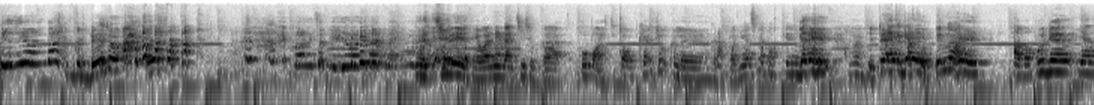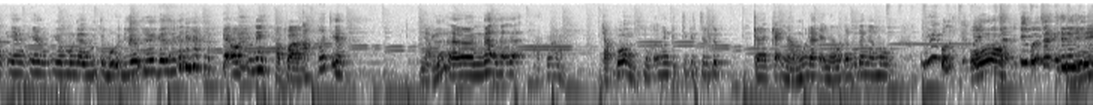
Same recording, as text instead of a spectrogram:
Biji onta. gede cok Bangsat biji onta. Ngaci deh hewan yang nggak ci suka Oh pasti tokek cuk kalian. kenapa nggak suka toke Enggak eh. itu yang kita takutin eh. Apa pun yang yang yang yang yang mengganggu tubuh dia dia gak suka. Kayak waktu nih. apa Apa dia? nyamuk Eh, enggak, enggak, enggak. apa capung Pokoknya kecil-kecil tuh kayak kayak nyamuk dah kayak nyamuk tapi bukan nyamuk. Wih, banget. Oh. Ih, bangsa gitu ini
